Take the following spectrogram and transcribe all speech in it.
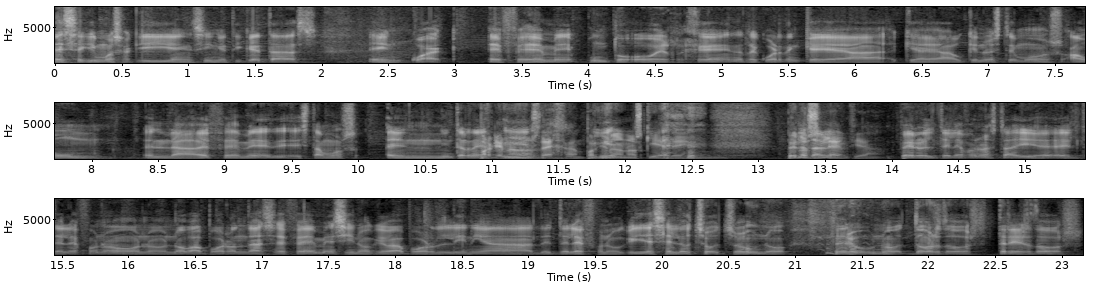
E seguimos aquí en Sin Etiquetas En quackfm.org Recuerden que, a, que aunque no estemos aún en la FM Estamos en internet Porque no y nos en- dejan, porque no nos quieren. Pero silencian. Pero el teléfono está ahí, ¿eh? El teléfono no, no va por ondas FM, sino que va por línea de teléfono, que es el 881-012232.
